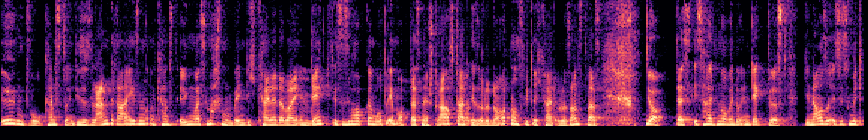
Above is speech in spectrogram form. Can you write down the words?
irgendwo, kannst du in dieses Land reisen und kannst irgendwas machen. Wenn dich keiner dabei mhm. entdeckt, ist es überhaupt kein Problem. Ob das eine Straftat ja. ist oder eine Ordnungswidrigkeit oder sonst was. Ja, das ist halt nur, wenn du entdeckt wirst. Genauso ist es mit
